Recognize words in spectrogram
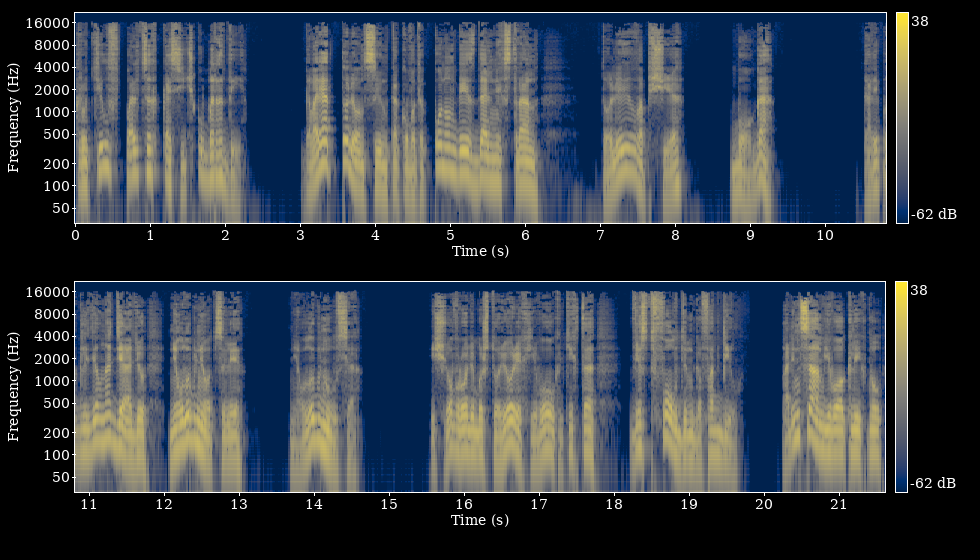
крутил в пальцах косичку бороды. Говорят, то ли он сын какого-то конунга из дальних стран, то ли вообще бога. Кари поглядел на дядю, не улыбнется ли. Не улыбнулся. Еще вроде бы, что Рерих его у каких-то вестфолдингов отбил. Парень сам его окликнул,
